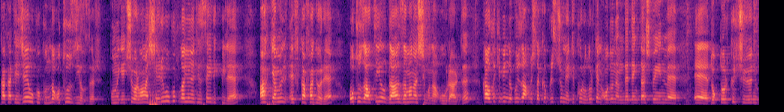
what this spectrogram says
KKTC hukukunda 30 yıldır. Bunu geçiyorum ama şer'i hukukla yönetilseydik bile Ahkamül Efkaf'a göre 36 yılda zaman aşımına uğrardı. Kaldı ki 1960'da Kıbrıs Cumhuriyeti kurulurken o dönemde Denktaş Bey'in ve e, Doktor Küçük'ün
